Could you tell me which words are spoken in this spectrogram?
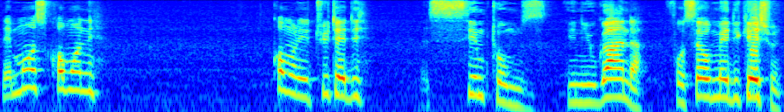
the most common, commonly treated symptoms in Uganda for self-medication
